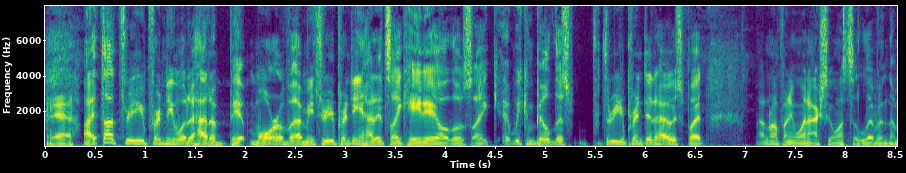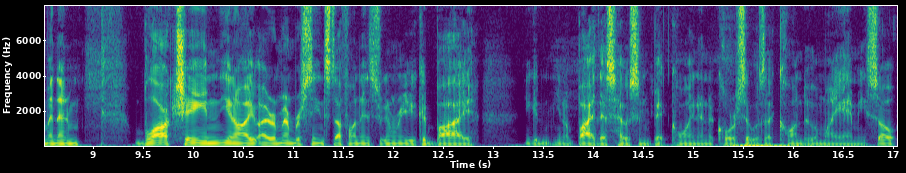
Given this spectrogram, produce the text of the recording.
Yeah. I thought 3D printing would have had a bit more of I mean 3D printing had its like heyday all those like we can build this 3D printed house, but I don't know if anyone actually wants to live in them. And then blockchain, you know, I, I remember seeing stuff on Instagram where you could buy you could you know buy this house in Bitcoin, and of course it was a condo in Miami. So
